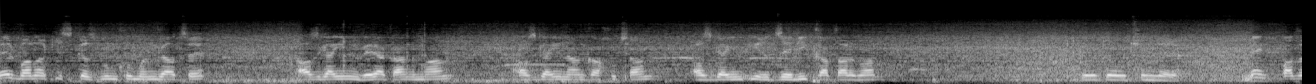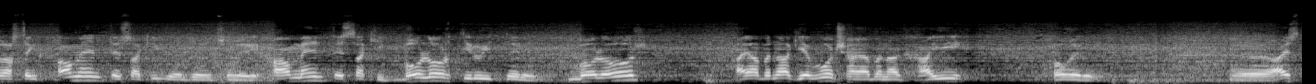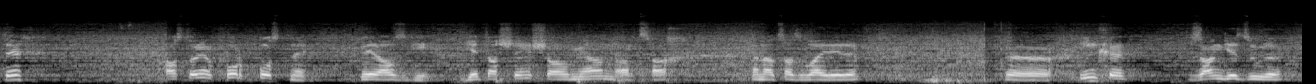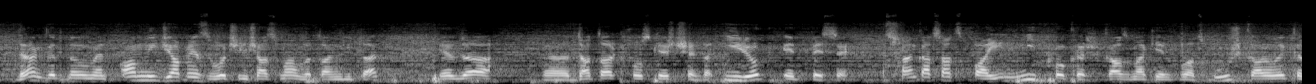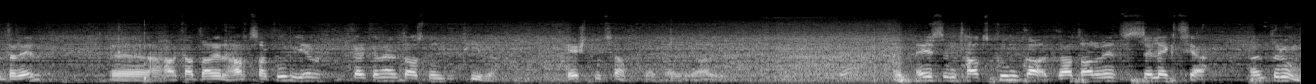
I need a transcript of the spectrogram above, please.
Մեր բանակի սկզբունքում ընկած է ազգային վերականգնման, ազգային անկախության, ազգային իղձերի կատարման գործողությունները մենք պատրաստ ենք ամեն տեսակի գործողությունների, ամեն տեսակի բոլոր տիրույթներում, բոլոր հայաբնակ եւ ոչ հայաբնակ հայի հողերում։ Այստեղ հաստորեն ֆորտ պոստն է մեր ազգի։ Գետաշեն, Շահումյան, Արցախ հնացած վայրերը ինքը Զանգեզուրը դրանք գտնվում են անմիջապես ոչնչացման վտանգի տակ եւ դա դատարկ խոսքեր չեն, դա իրոք այդպես է։ Ցանկացած պահին մի փոքր կազմակերպված ուժ կարող է կդրել հակատարել հարցակում եւ կրկնել 18 թիվը հեշտությամբ կատարել Այս ընթացքում կատարվեց սելեկցիա, ընտրում։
